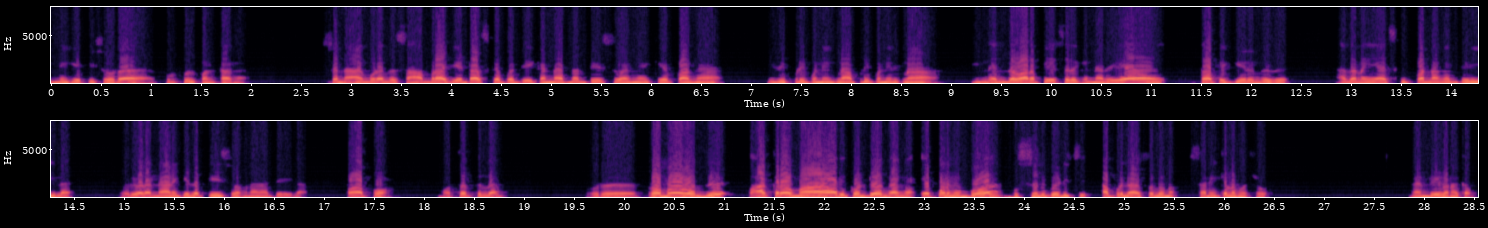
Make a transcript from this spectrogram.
இன்னைக்கு எபிசோடை ஃபுல்ஃபில் பண்ணிட்டாங்க. ஸோ நான் கூட இந்த சாம்ராஜ்ய டாஸ்கை பற்றி தான் பேசுவாங்க கேட்பாங்க. இது இப்படி பண்ணிக்கலாம் அப்படி பண்ணியிருக்கலாம் இன்னும் இந்த வாரம் பேசுறதுக்கு நிறைய டாபிக் இருந்தது. அதெல்லாம் ஏன் ஸ்கிப் பண்ணாங்கன்னு தெரியல. ஒருவேளை நாளைக்கு எதாவது பேசுவாங்கன்னா தெரியல. பார்ப்போம். மொத்தத்தில் ஒரு ப்ரொமோ வந்து பார்க்குற மாதிரி கொண்டு வந்தாங்க. எப்பொழுதும் போல புஷ்ஷுன்னு போயிடுச்சு. அப்படிதான் சொல்லணும். சனிக்கிழமை ஷோ நன்றி வணக்கம்.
